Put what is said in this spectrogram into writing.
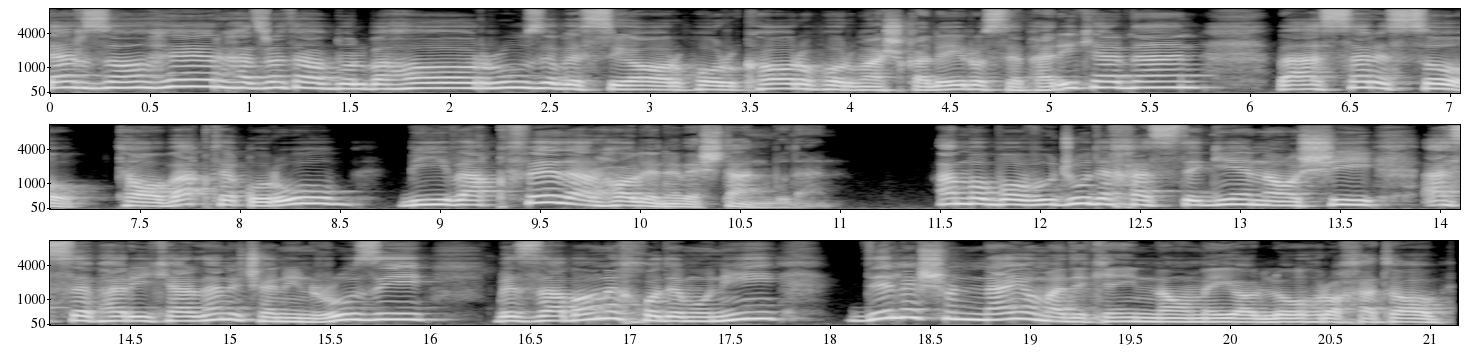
در ظاهر حضرت عبدالبها روز بسیار پرکار و پرمشغله رو سپری کردند و از سر صبح تا وقت غروب بیوقفه در حال نوشتن بودند. اما با وجود خستگی ناشی از سپری کردن چنین روزی به زبان خودمونی دلشون نیامده که این نامه یا لوح رو خطاب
